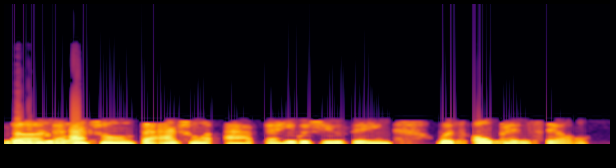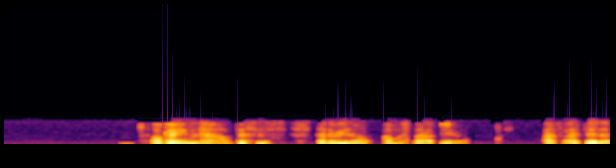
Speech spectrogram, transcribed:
the the the actual the actual app that he was using was open still. okay? Now this is now the reason I'm gonna stop you. I, I did a,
